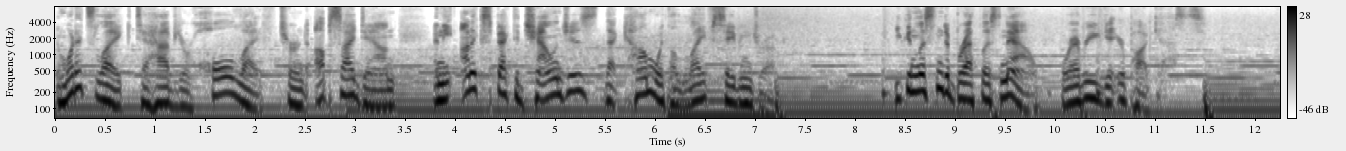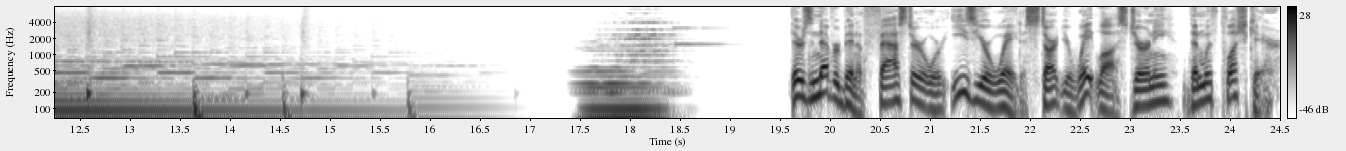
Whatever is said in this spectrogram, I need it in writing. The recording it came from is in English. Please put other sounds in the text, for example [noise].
and what it's like to have your whole life turned upside down and the unexpected challenges that come with a life saving drug. You can listen to Breathless now, wherever you get your podcasts. There's never been a faster or easier way to start your weight loss journey than with PlushCare.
